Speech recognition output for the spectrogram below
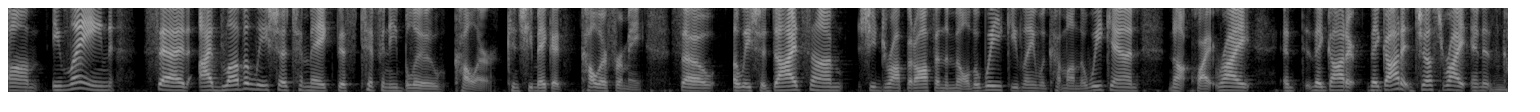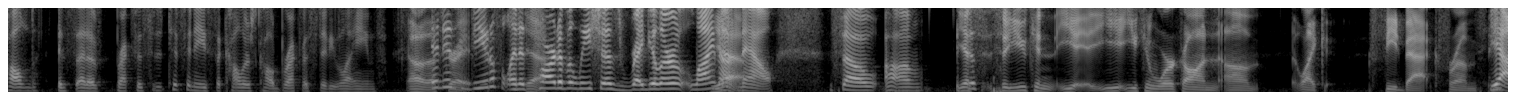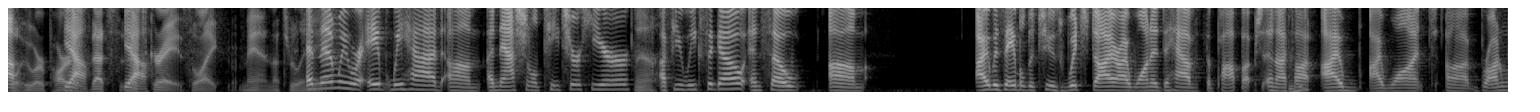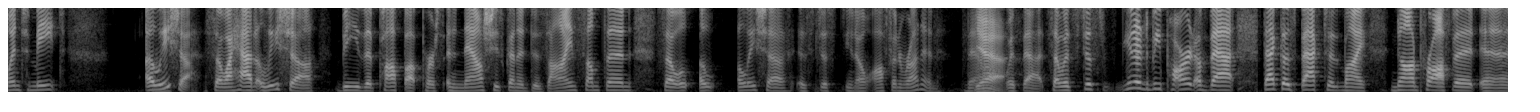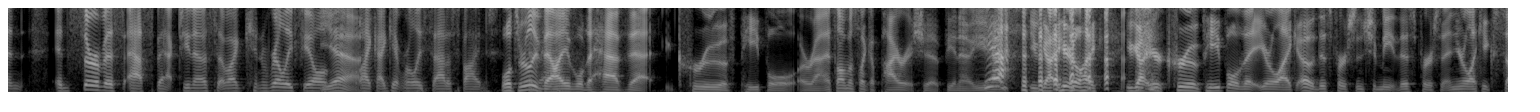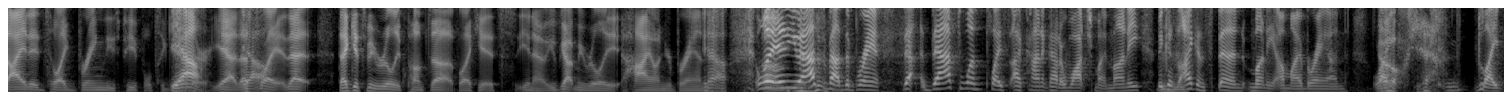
Um, Elaine said, I'd love Alicia to make this Tiffany blue color. Can she make a color for me? So Alicia dyed some. She'd drop it off in the middle of the week. Elaine would come on the weekend, not quite right. And they got it. They got it just right, and it's called instead of breakfast at Tiffany's, the color's called breakfast at Elaine's Oh, that's and it's great. beautiful and it's Yeah. part of alicia's regular lineup Yeah. now so um Yes. just so you can you, you can work on um like feedback from people Yeah. who are part Yeah. of that's Yeah. that's great. So like, man, that's really and neat. then we were able we had um a national teacher here a few weeks ago and so um I was able to choose which dyer I wanted to have the pop up, and I Mm-hmm. thought I I want uh, Bronwyn to meet Alicia. So I had Alicia be the pop up person, and now she's going to design something. So uh, Alicia is just you know off and running Yeah. with that. So it's just you know to be part of that. That goes back to my nonprofit and and service aspect. You know, so I can really feel Yeah. like I get really satisfied. Well, it's really valuable to have that crew of people around. It's almost like a pirate ship, you know. You Yeah. have, you got your like you got your crew of people that you're like, oh, this person should meet this person, and you're like excited to like bring these people together. Yeah, yeah that's Yeah. like that. That gets me really pumped up. Like it's you know you've got me really high on your brand. Yeah. now. Well, Um, and you asked about the brand. That that's one place I kind of got to watch my money because I can spend money on my brand. Like, oh yeah. like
